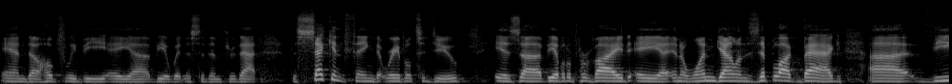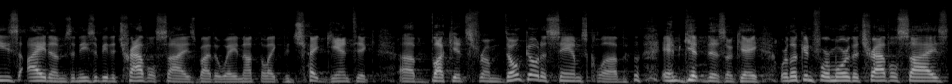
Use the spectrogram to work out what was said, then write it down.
and uh, hopefully be a, uh, be a witness to them through that. The second thing that we're able to do is uh, be able to provide a, uh, in a one gallon Ziploc bag these items, and these would be the travel size, by the way, not the like the gigantic buckets from, don't go to Sam's Club and get this, okay? We're looking for more of the travel size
